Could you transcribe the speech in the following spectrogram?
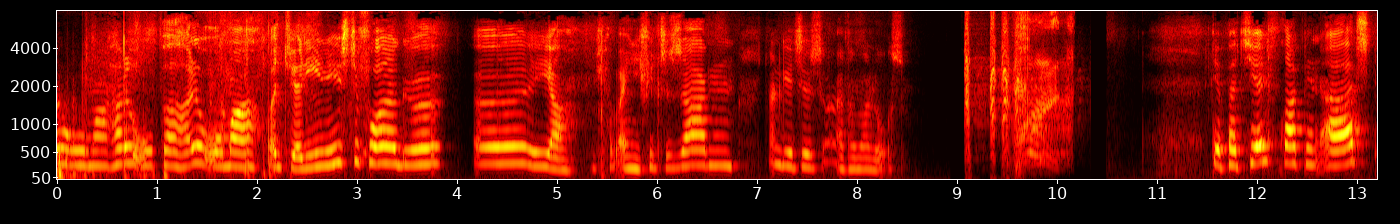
Oma, hallo Opa, hallo Oma. Heute ja die nächste Folge. Äh, ja, ich habe eigentlich viel zu sagen. Dann geht's jetzt einfach mal los. Der Patient fragt den Arzt,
